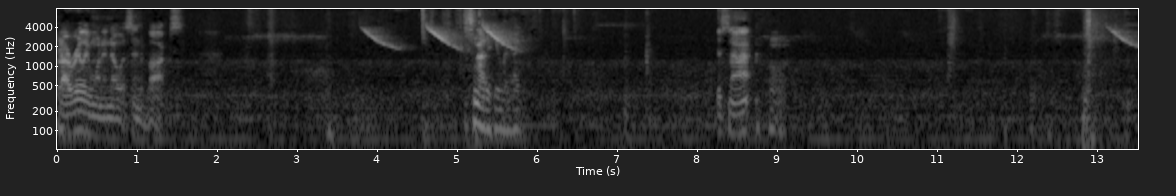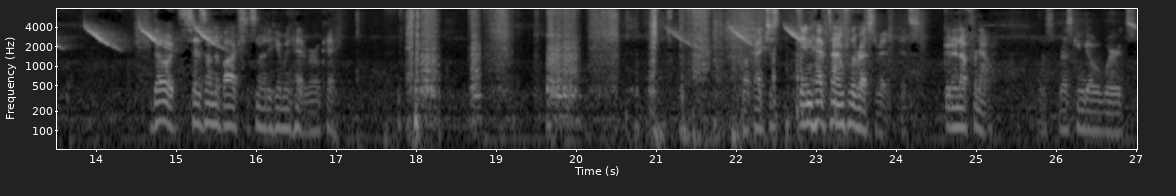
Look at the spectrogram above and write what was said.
but I really want to know what's in the box. It's not a human head. It's not. No, it says on the box it's not a human head. We're okay. Look, I just didn't have time for the rest of it. It's good enough for now. The rest can go where it's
